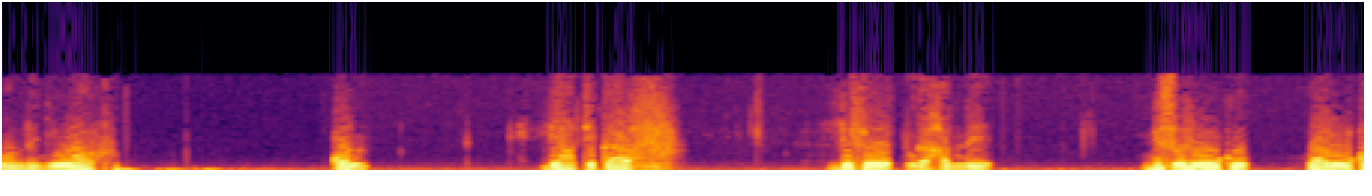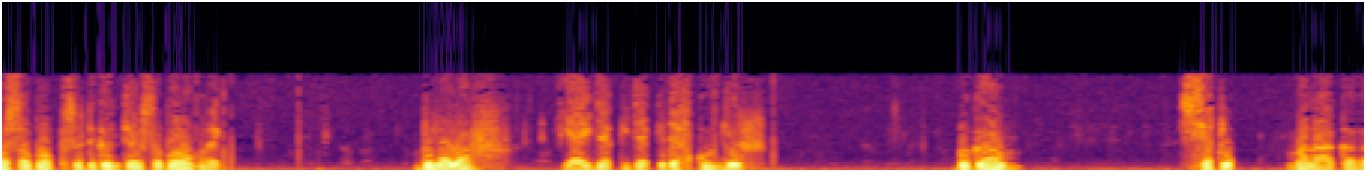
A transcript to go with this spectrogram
moom la woor. Kon li'tikaaf li feet nga xam ne nisaroo ko warul ko sa bopp sa diggante ak sa borom rek du la war yaay jekki jekki def ko ngir bëgg setuk malaaka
